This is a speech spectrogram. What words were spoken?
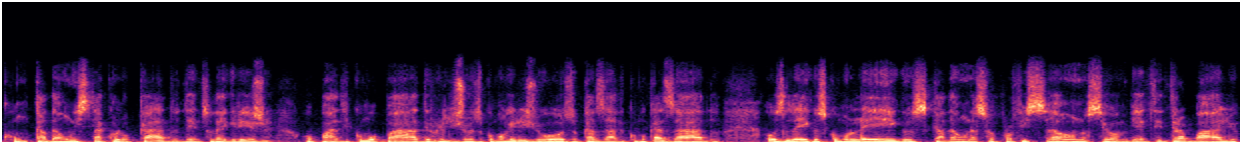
com cada um está colocado dentro da igreja, o padre como padre, o religioso como religioso, o casado como casado, os leigos como leigos, cada um na sua profissão, no seu ambiente de trabalho,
